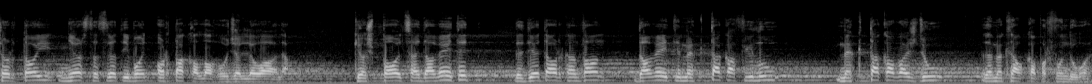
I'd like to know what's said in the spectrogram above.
Qortoji njerëzit të cilët i bojnë ortak Allahut xhelle ve ala. Kjo është palca e davetit dhe dijetarët kanë thënë, daveti me këta ka fillu, me këta ka vazhdu dhe me këta ka përfunduar.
